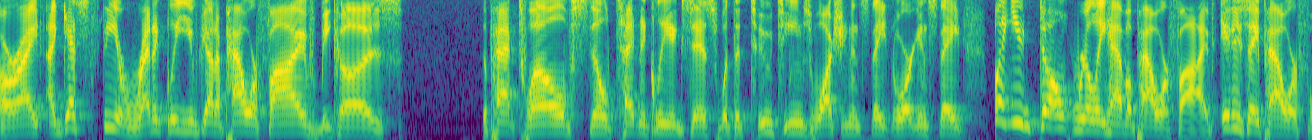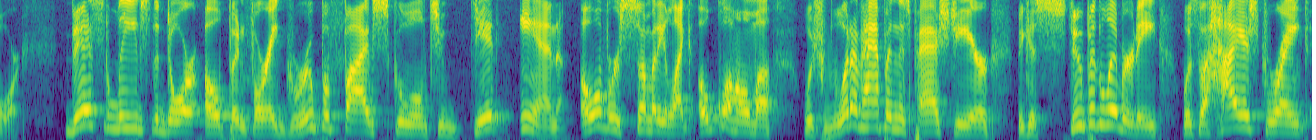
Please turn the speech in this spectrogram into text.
All right. I guess theoretically you've got a power five because the Pac 12 still technically exists with the two teams, Washington State and Oregon State, but you don't really have a Power Five. It is a Power Four. This leaves the door open for a group of five school to get in over somebody like Oklahoma, which would have happened this past year because stupid Liberty was the highest ranked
